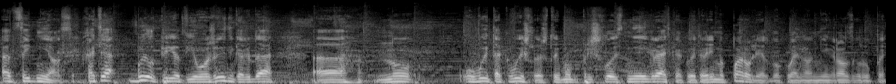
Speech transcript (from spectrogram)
отсоединялся. Хотя был период в его жизни, когда, э, ну, увы, так вышло, что ему пришлось не играть какое-то время, пару лет буквально он не играл с группой.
